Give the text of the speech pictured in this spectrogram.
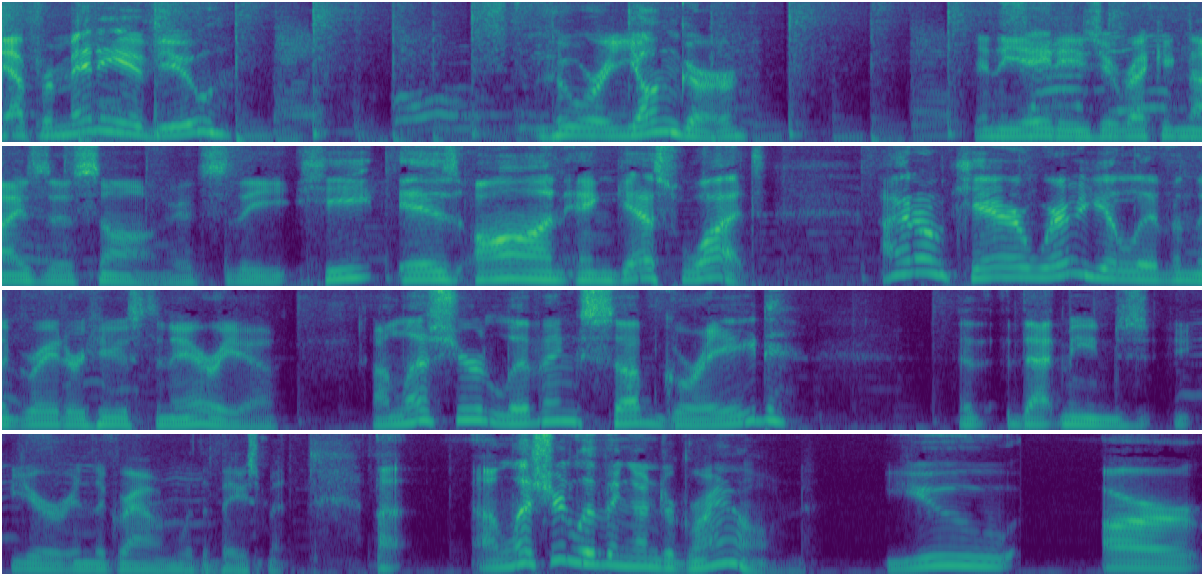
Yeah, for many of you who are younger, in the 80s, you recognize this song. It's the Heat is On. And guess what? I don't care where you live in the greater Houston area, unless you're living subgrade, uh, that means you're in the ground with a basement. Uh, unless you're living underground, you are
